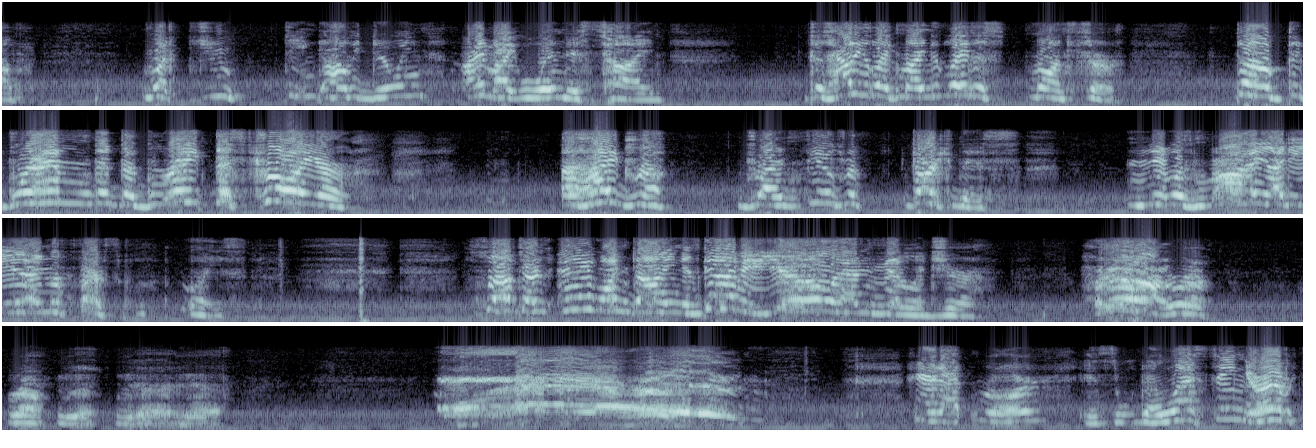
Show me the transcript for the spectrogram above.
what you think I'll be doing? I might win this time. Because how do you like my latest monster? The, the grand, the, the great destroyer! A hydra infused with darkness. And it was my idea in the first place. So if there's anyone dying, it's gonna be you and Villager. Hear that roar? It's the last thing you're ever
